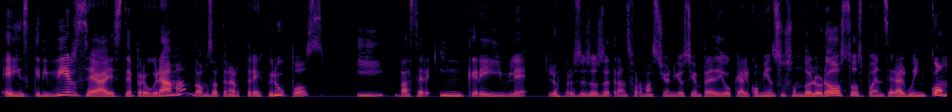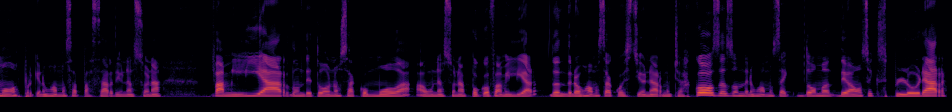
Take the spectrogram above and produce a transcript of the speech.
eh, inscribirse a este programa. Vamos a tener tres grupos y va a ser increíble los procesos de transformación. Yo siempre digo que al comienzo son dolorosos, pueden ser algo incómodos porque nos vamos a pasar de una zona familiar donde todo nos acomoda a una zona poco familiar, donde nos vamos a cuestionar muchas cosas, donde nos vamos a, donde vamos a explorar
